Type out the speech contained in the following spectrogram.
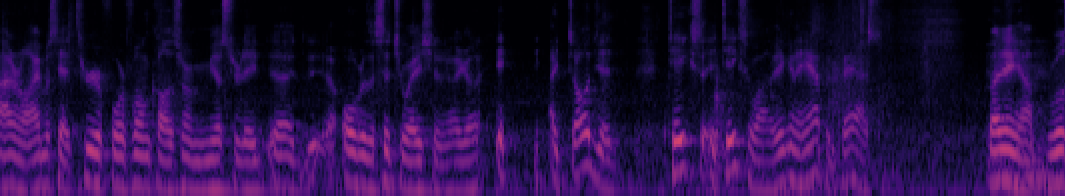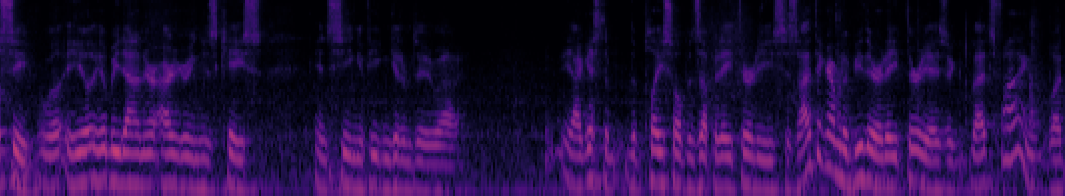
I don't know, I must have had three or four phone calls from him yesterday uh, over the situation. And I go, I told you, it takes, it takes a while. It ain't gonna happen fast. But anyhow, we'll see. We'll, he'll, he'll be down there arguing his case and seeing if he can get him to, uh, yeah, I guess the, the place opens up at eight thirty. He says, I think I'm gonna be there at eight thirty. I said, that's fine, but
